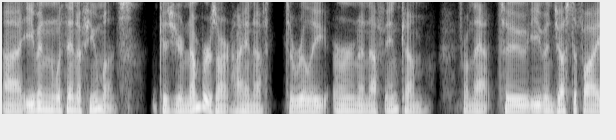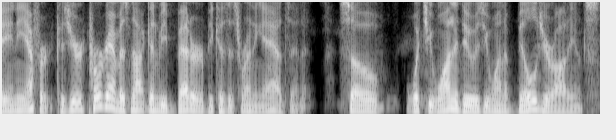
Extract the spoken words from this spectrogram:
uh, even within a few months, because your numbers aren't high enough to really earn enough income from that to even justify any effort. Because your program is not going to be better because it's running ads in it. So, what you want to do is you want to build your audience,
